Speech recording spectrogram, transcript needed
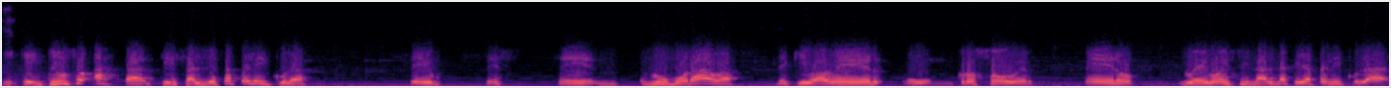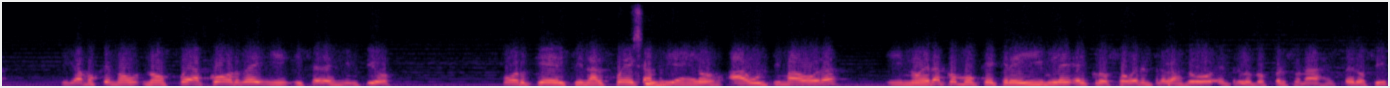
Y que incluso hasta que salió esta película, se, se, se rumoraba de que iba a haber un crossover, pero luego el final de aquella película, digamos que no, no fue acorde y, y se desmintió, porque el final fue Sí. cambiado a última hora y no era como que creíble el crossover entre, las dos entre los dos personajes, pero sí,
